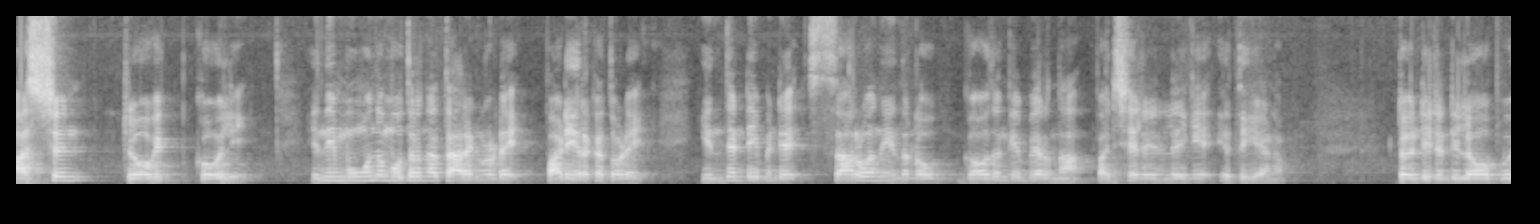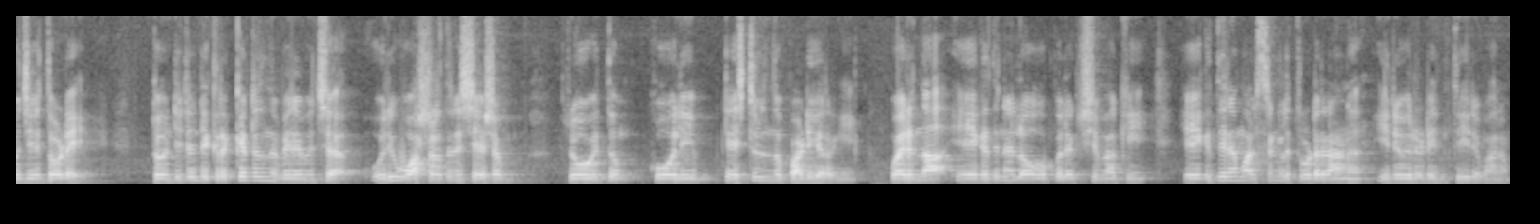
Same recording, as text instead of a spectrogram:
അശ്വിൻ രോഹിത് കോഹ്ലി എന്നീ മൂന്ന് മുതിർന്ന താരങ്ങളുടെ പടിയിറക്കത്തോടെ ഇന്ത്യൻ ടീമിന്റെ സർവ നിയന്ത്രണവും ഗൗതം ഗംഭീർ എന്ന പരിശീലനയിലേക്ക് എത്തുകയാണ്. ട്വന്റി ട്വന്റി ലോകകപ്പ് വിജയത്തോടെ ട്വന്റി ട്വന്റി ക്രിക്കറ്റിൽ നിന്ന് വിരമിച്ച ഒരു വർഷത്തിന് ശേഷം രോഹിത്തും കോഹ്ലിയും ടെസ്റ്റിൽ നിന്ന് പടിയിറങ്ങി. വരുന്ന ഏകദിന ലോകകപ്പ് ലക്ഷ്യമാക്കി ഏകദിന മത്സരങ്ങളിൽ തുടരാനാണ് ഇരുവരുടെയും തീരുമാനം.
